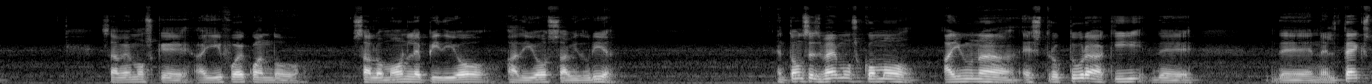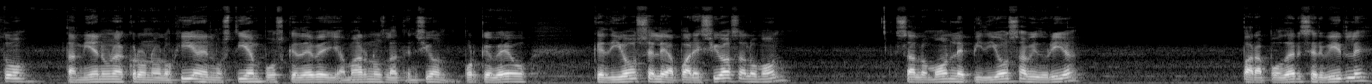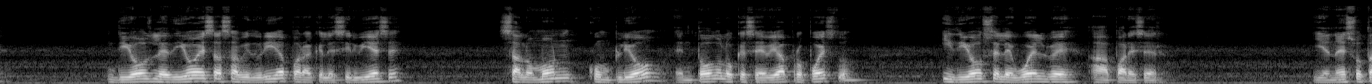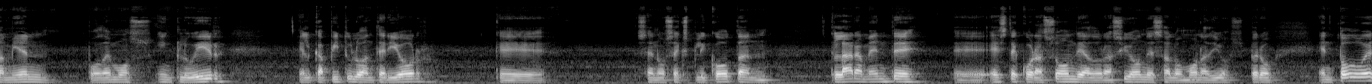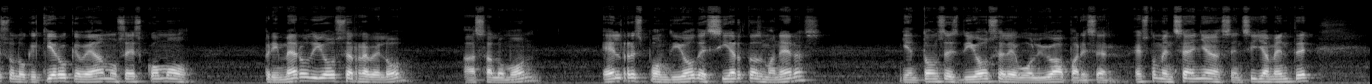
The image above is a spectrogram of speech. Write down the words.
Sabemos que allí fue cuando Salomón le pidió a Dios sabiduría. Entonces vemos cómo hay una estructura aquí de, en el texto, también una cronología en los tiempos que debe llamarnos la atención, porque veo que Dios se le apareció a Salomón, Salomón le pidió sabiduría para poder servirle, Dios le dio esa sabiduría para que le sirviese, Salomón cumplió en todo lo que se había propuesto y Dios se le vuelve a aparecer. Y en eso también podemos incluir el capítulo anterior que se nos explicó tan claramente eh, este corazón de adoración de Salomón a Dios. Pero en todo eso lo que quiero que veamos es cómo primero Dios se reveló a Salomón, él respondió de ciertas maneras y entonces Dios se le volvió a aparecer. Esto me enseña sencillamente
